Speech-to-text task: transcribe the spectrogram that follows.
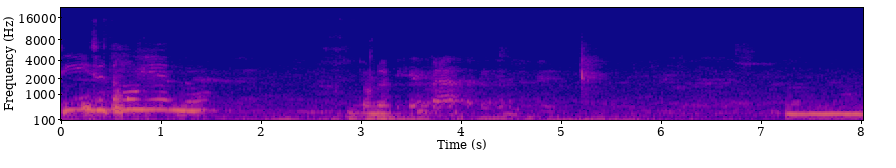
Sí, se está moviendo. También. Mm.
